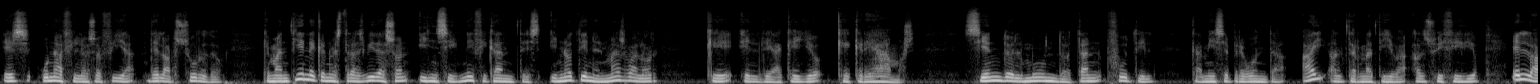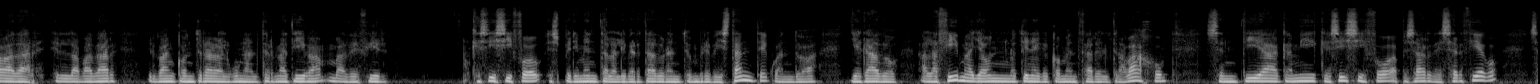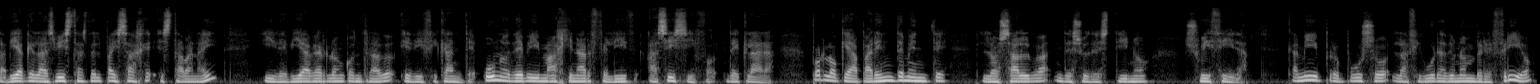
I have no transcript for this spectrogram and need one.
Es una filosofía del absurdo que mantiene que nuestras vidas son insignificantes y no tienen más valor que el de aquello que creamos. Siendo el mundo tan fútil, mí se pregunta, ¿hay alternativa al suicidio? Él la va a dar, él la va a dar, él va a encontrar alguna alternativa, va a decir que Sísifo experimenta la libertad durante un breve instante, cuando ha llegado a la cima y aún no tiene que comenzar el trabajo. Sentía Camille que Sísifo, a pesar de ser ciego, sabía que las vistas del paisaje estaban ahí y debía haberlo encontrado edificante. Uno debe imaginar feliz a Sísifo, declara, por lo que aparentemente lo salva de su destino suicida. Camille propuso la figura de un hombre frío,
